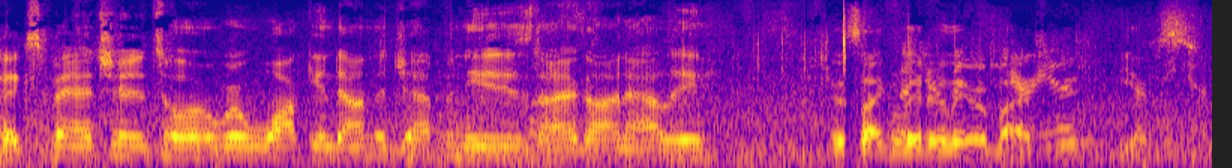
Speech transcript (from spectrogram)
Expansion tour. We're walking down the Japanese Diagon Alley. It's like literally Are a you or Yes. vegan?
